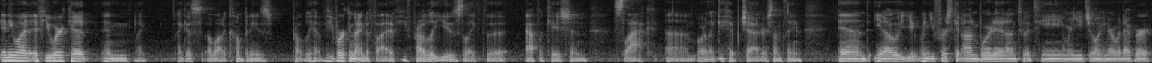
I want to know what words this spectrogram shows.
anyone, if you work at in like, I guess a lot of companies probably have. If you work a nine to five, you've probably used like the application Slack um, or like a HipChat or something. And you know, you, when you first get onboarded onto a team or you join or whatever,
